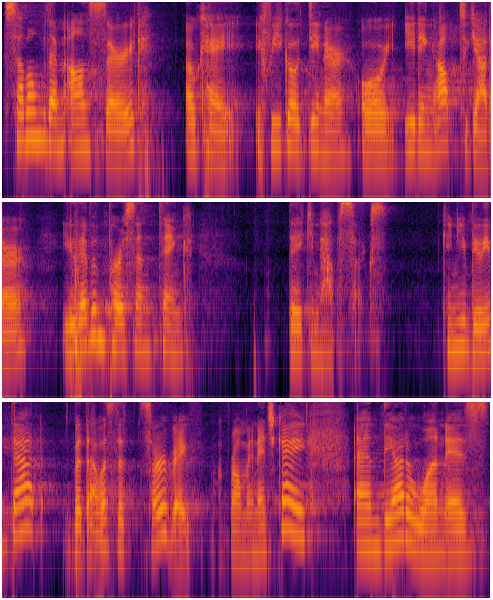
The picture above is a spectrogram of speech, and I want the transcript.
some of them answered, okay, if we go dinner or eating out together, 11% think they can have sex. Can you believe that? But that was the survey from NHK. And the other one is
